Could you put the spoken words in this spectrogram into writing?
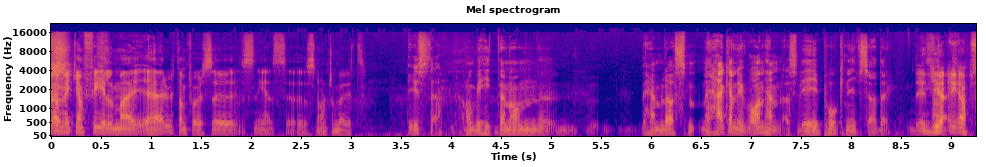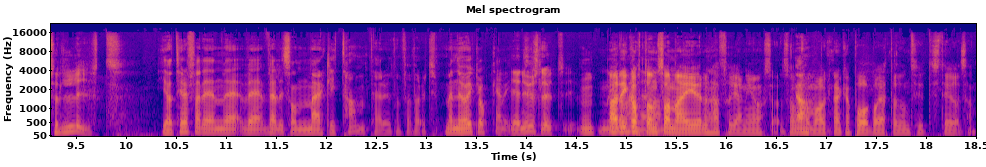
vem vi kan filma här utanför så, så, så snart som möjligt. Just det, om vi hittar någon eh, hemlös, men här kan det ju vara en hemlös, vi är ju på Knivsöder. Det är sant. ja, absolut. Jag träffade en eh, vä- väldigt sån märklig tant här utanför förut, men nu är klockan ringt. Ja, nu är det slut. Mm. Ja, det är gott om sådana i den här föreningen också, som Ja. kommer och knackar på och berättar att de sitter i styrelsen.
